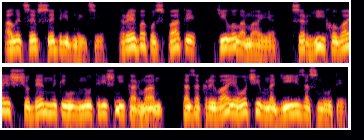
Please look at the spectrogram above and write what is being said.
але це все дрібниці. Треба поспати, тіло ламає. Сергій ховає щоденники у внутрішній карман та закриває очі в надії заснути.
